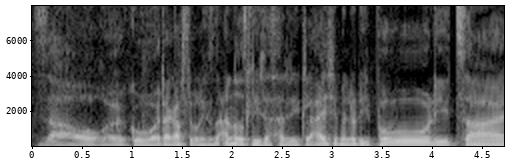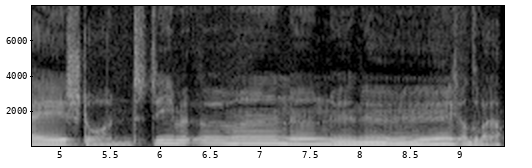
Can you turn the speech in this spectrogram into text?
Saure Gurken. Da gab es übrigens ein anderes Lied, das hatte die gleiche Melodie. Polizeistund, die und so weiter.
